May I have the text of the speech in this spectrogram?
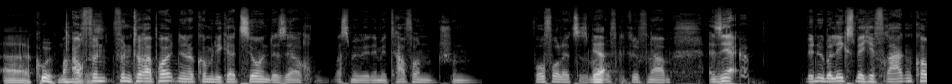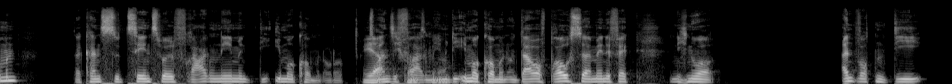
Äh, cool, machen Auch wir für, für einen Therapeuten in der Kommunikation, das ist ja auch, was wir mit den Metaphern schon vorvorletztes Mal ja. aufgegriffen haben. Also ja, wenn du überlegst, welche Fragen kommen, da kannst du 10, 12 Fragen nehmen, die immer kommen oder 20 ja, Fragen genau. nehmen, die immer kommen. Und darauf brauchst du im Endeffekt nicht nur Antworten, die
